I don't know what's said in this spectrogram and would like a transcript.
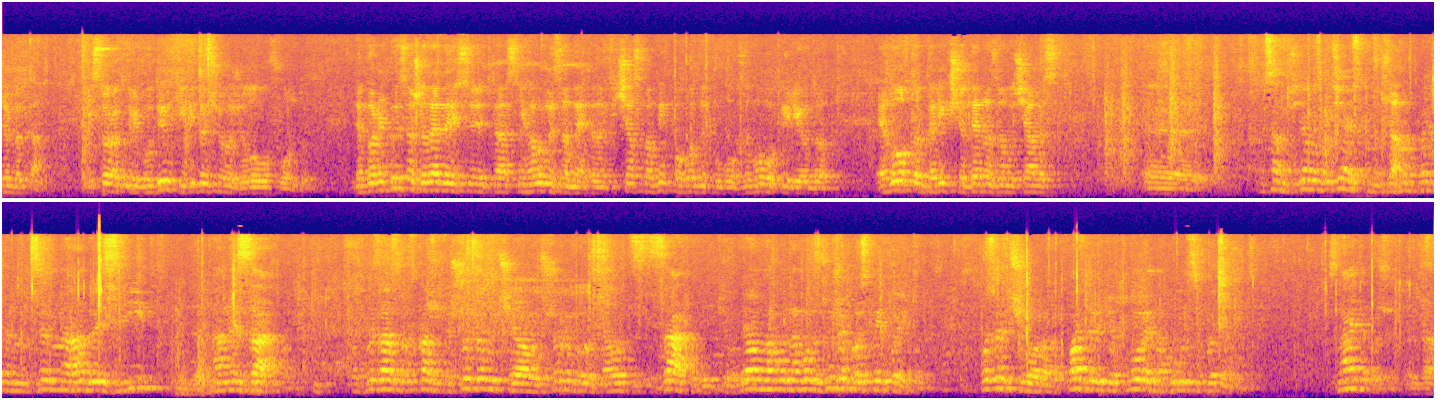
ЖБК і 43 будинки відомчого жилого фонду. Для боротьби з ожеленою та сніговими заметами під час складних погодних умов зимового періоду елофтом доріг щоденно залучались е, Олександр, я вибачаюсь, тому що це нагадує звіт, а не заход. От ви зараз розказуєте, що залучалось, що робилося, а от заходи цього. Я вам наводжу- дуже простий приклад. Позавчора падають опори на вулиці Потемкінській. Знаєте про що? да,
